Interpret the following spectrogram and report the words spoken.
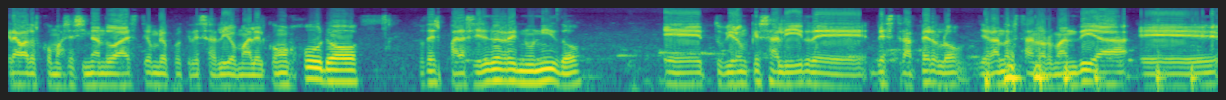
grabados como asesinando a este hombre porque le salió mal el conjuro. Entonces, para salir del Reino Unido, eh, tuvieron que salir de, de llegando hasta Normandía, eh,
